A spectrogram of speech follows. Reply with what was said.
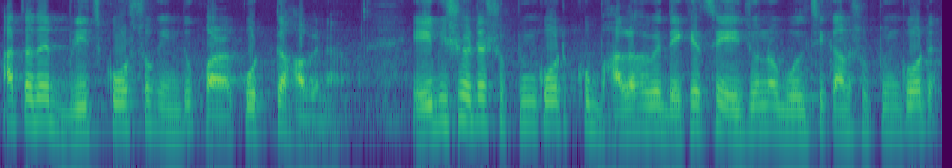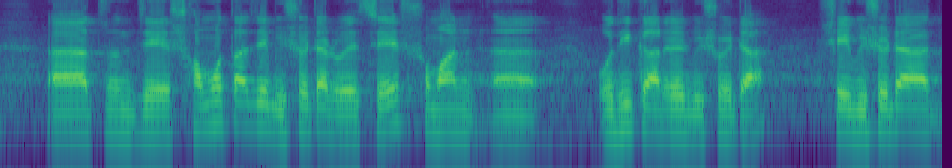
আর তাদের ব্রিজ কোর্সও কিন্তু করা- করতে হবে না। এই বিষয়টা সুপ্রিম কোর্ট খুব ভালোভাবে দেখেছে, এই জন্য বলছি কারণ সুপ্রিম কোর্ট যে সমতা যে বিষয়টা রয়েছে, সমান অধিকারের বিষয়টা, সেই বিষয়টা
